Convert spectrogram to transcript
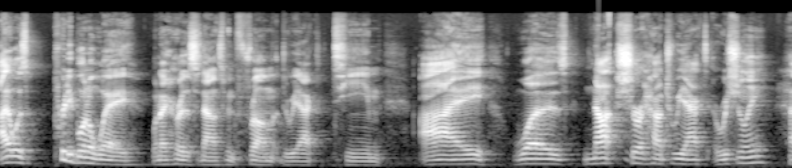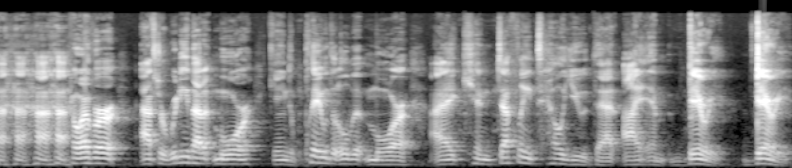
I was pretty blown away when I heard this announcement from the React team. I was not sure how to react originally. However, after reading about it more, getting to play with it a little bit more, I can definitely tell you that I am very, very,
